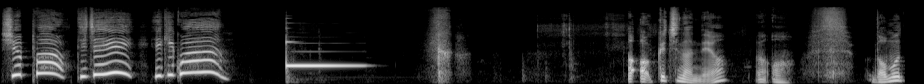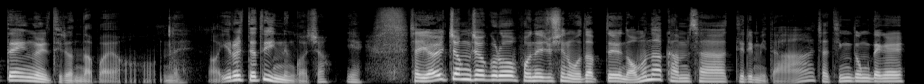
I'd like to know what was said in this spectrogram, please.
슈퍼 DJ 이기광! 어, 어, 끝이 났네요. 어, 어. 너무 땡을 드렸나봐요. 네. 어, 이럴 때도 있는 거죠. 예. 자, 열정적으로 보내주신 오답들 너무나 감사드립니다. 자, 딩동댕을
